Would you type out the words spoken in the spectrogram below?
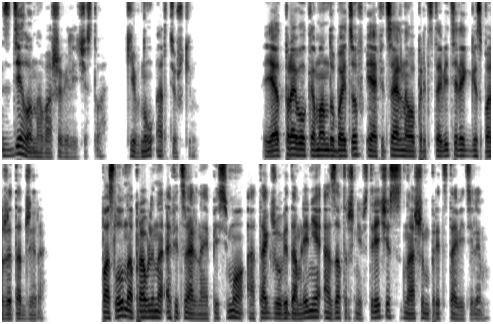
«Сделано, Ваше Величество», — кивнул Артюшкин. Я отправил команду бойцов и официального представителя к госпоже Таджира. Послу направлено официальное письмо, а также уведомление о завтрашней встрече с нашим представителем.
